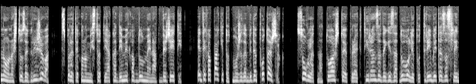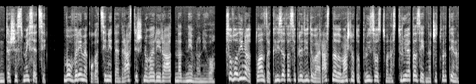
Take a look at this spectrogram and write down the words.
Но она што загрижува, според економистот и академик Абдулменав Бежети, е дека пакетот може да биде потежок, со оглед на тоа што е проектиран за да ги задоволи потребите за следните 6 месеци, во време кога цените драстично варираат на дневно ниво. Со владиниот план за кризата се предвидува раст на домашното производство на струјата за една четвртина,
